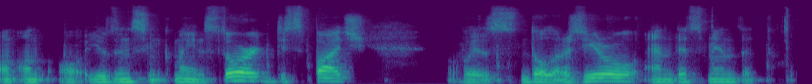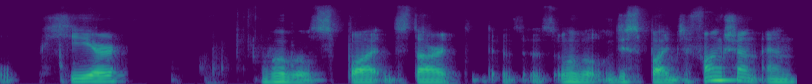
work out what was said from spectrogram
on on, on using sync main store dispatch with dollar zero, and this means that here we will spot, start, we will dispatch the function, and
